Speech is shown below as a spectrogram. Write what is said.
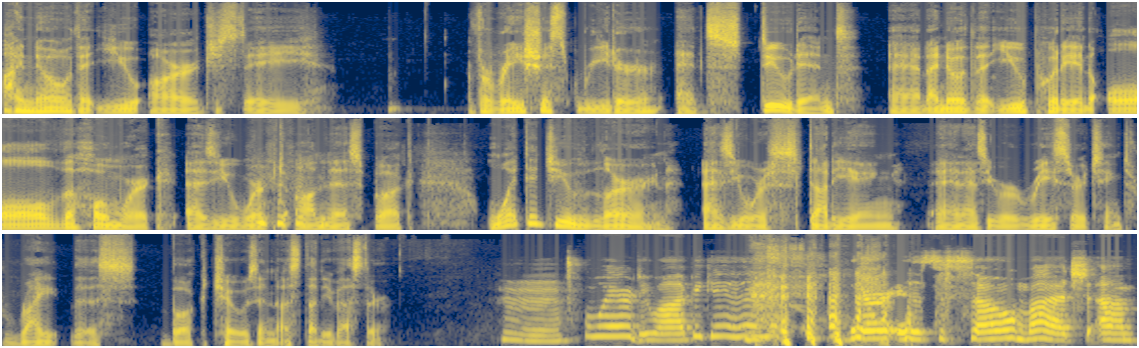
I know that you are just a voracious reader and student. And I know that you put in all the homework as you worked on this book. What did you learn as you were studying and as you were researching to write this book, Chosen, A Study of Esther? Hmm, where do I begin? there is so much. Um,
